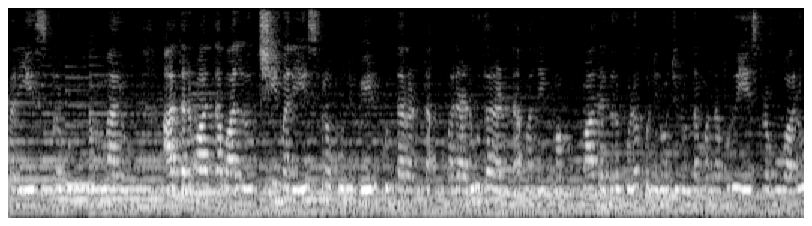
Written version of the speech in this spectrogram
మరి యేసు ప్రభుని నమ్మారు. ఆ తర్వాత వాళ్ళు వచ్చి మరి యేసు ప్రభుని వేడుకుంటారంట మరి అడుగుతారంట మరి మా- మా దగ్గర కూడా కొన్ని రోజులు ఉండమన్నప్పుడు యేసు ప్రభు వారు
